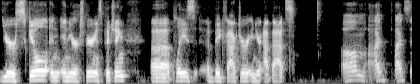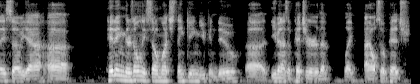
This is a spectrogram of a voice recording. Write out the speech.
your skill and, and your experience pitching uh, plays a big factor in your at bats? Um, I'd I'd say so. Yeah. Uh, hitting, there's only so much thinking you can do. Uh, even as a pitcher, that like I also pitch.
